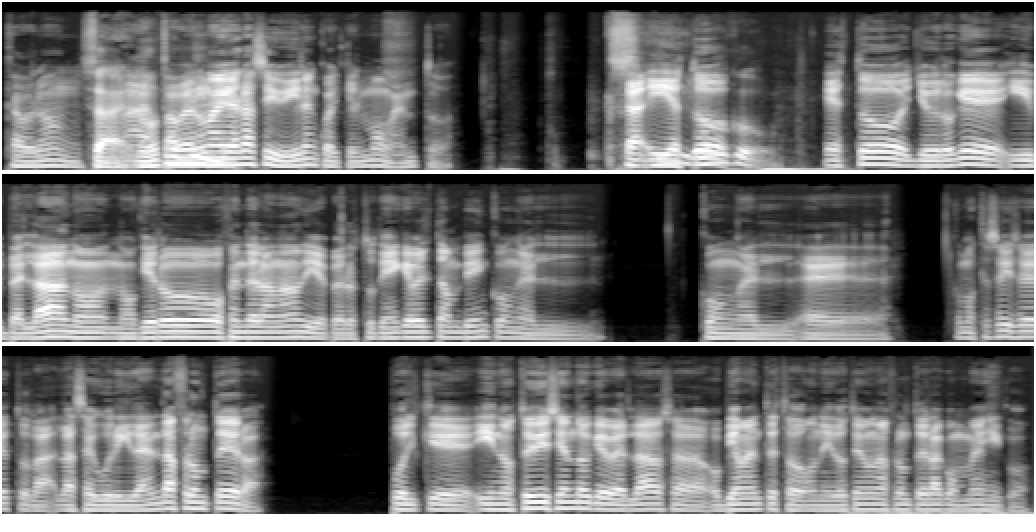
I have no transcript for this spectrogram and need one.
Cabrón. O sea, Ah, va a nosotros haber una guerra civil en cualquier momento. sea, y esto- loco. Esto, yo creo que, y verdad, no, no quiero ofender a nadie, pero esto tiene que ver también con el, con el, eh, ¿cómo es que se dice esto? La, la seguridad en la frontera. Porque, y no estoy diciendo que, verdad, o sea, obviamente Estados Unidos tiene una frontera con México.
